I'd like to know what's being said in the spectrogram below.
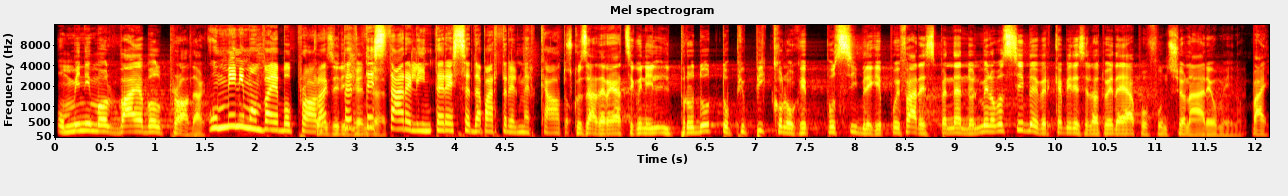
Un minimal viable product. un minimum viable product per testare l'interesse da parte del mercato. Scusate ragazzi, quindi il prodotto più piccolo che possibile che puoi fare spendendo il meno possibile per capire se la tua idea può funzionare o meno. Vai.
